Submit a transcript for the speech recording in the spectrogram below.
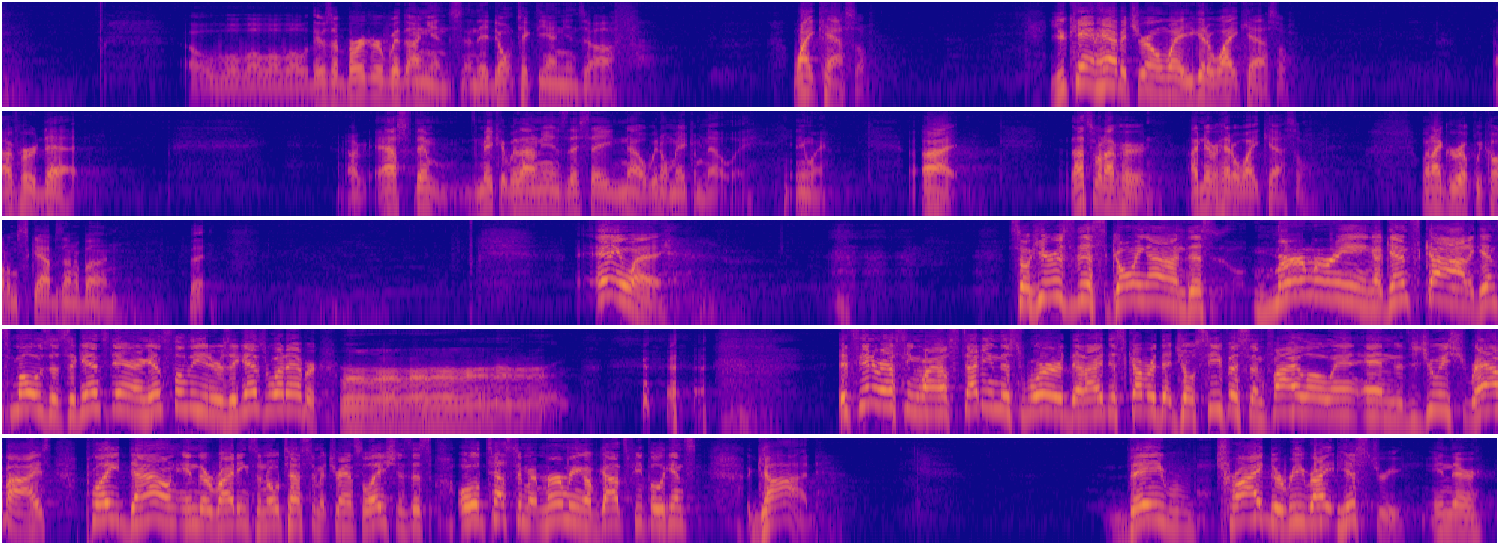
oh, whoa, whoa, whoa, whoa. There's a burger with onions, and they don't take the onions off. White Castle. You can't have it your own way. You get a White Castle. I've heard that. I asked them to make it without onions. They say, no, we don't make them that way. Anyway, all right. That's what I've heard. I've never had a White Castle. When I grew up, we called them scabs on a bun. But anyway, so here's this going on, this murmuring against God, against Moses, against Aaron, against the leaders, against whatever. It's interesting while studying this word that I discovered that Josephus and Philo and, and, the Jewish rabbis played down in their writings and Old Testament translations this Old Testament murmuring of God's people against God. They tried to rewrite history in their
